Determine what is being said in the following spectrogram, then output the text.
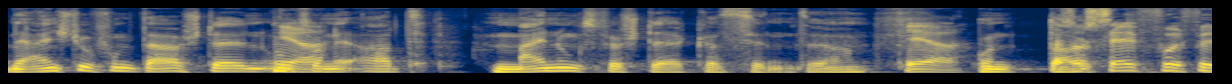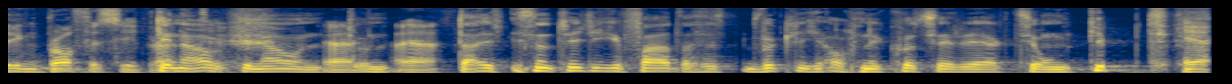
eine Einstufung darstellen und ja. so eine Art Meinungsverstärker sind. Ja. ja. Und da also self-fulfilling prophecy. Praktisch. Genau, genau. Und, ja, und ja. da ist, natürlich die Gefahr, dass es wirklich auch eine kurze Reaktion gibt ja.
